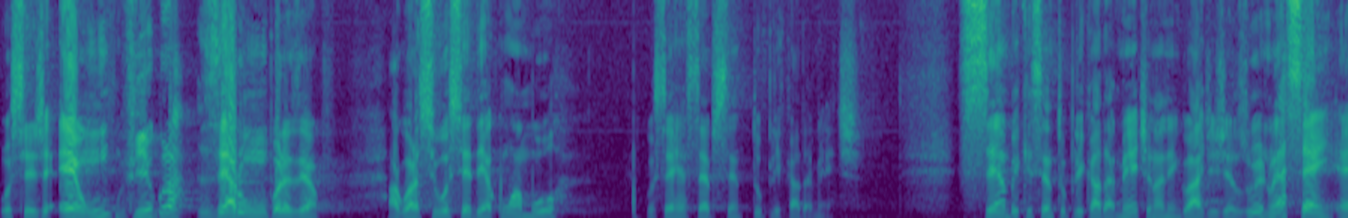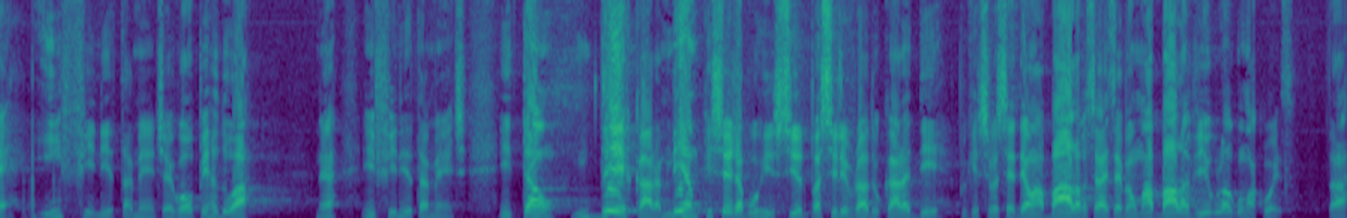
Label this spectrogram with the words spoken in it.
Ou seja, é 1,01, por exemplo. Agora, se você der com amor, você recebe centuplicadamente. Sempre que centuplicadamente, na linguagem de Jesus, não é 100, é infinitamente. É igual perdoar, né? Infinitamente. Então, dê, cara, mesmo que seja aborrecido para se livrar do cara, dê. Porque se você der uma bala, você vai receber uma bala, vírgula, alguma coisa. Tá?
